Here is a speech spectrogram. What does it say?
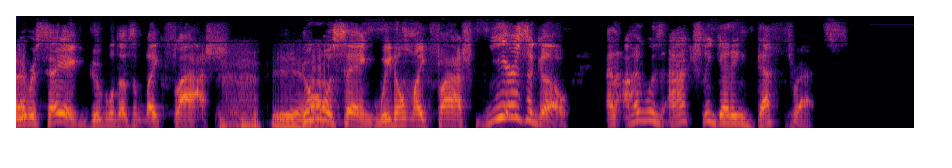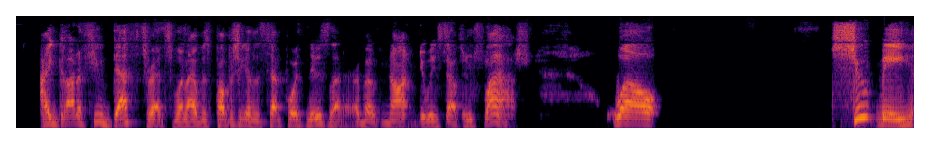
we were saying Google doesn't like Flash. Yeah. Google was saying we don't like Flash years ago, and I was actually getting death threats. I got a few death threats when I was publishing in the StepForth newsletter about not doing stuff in Flash. Well, shoot me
